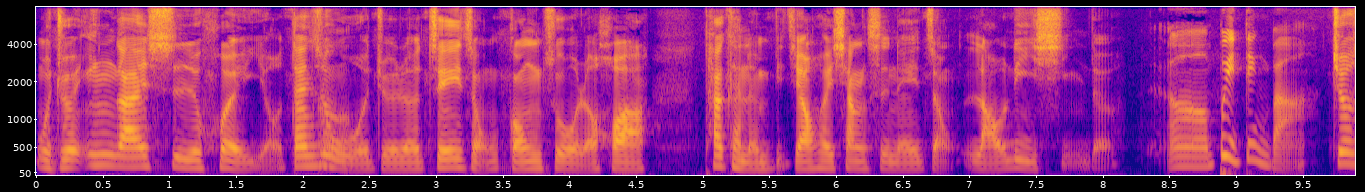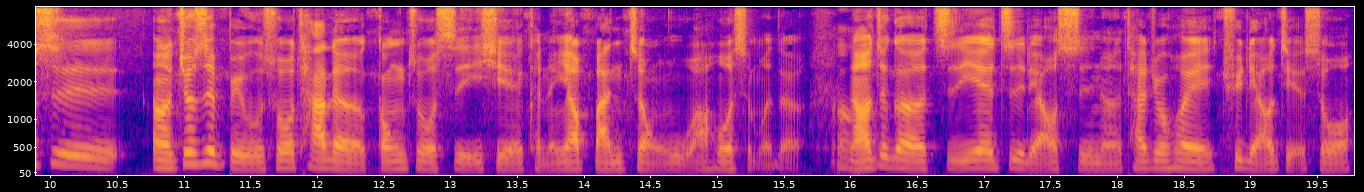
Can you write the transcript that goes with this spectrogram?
我觉得应该是会有，但是嗯我觉得这一种工作的话，它可能比较会像是那种劳力型的，嗯、不一定吧。就是呃，就是比如说他的工作是一些可能要搬重物啊或什么的，嗯然后这个职业治疗师呢，他就会去了解说，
